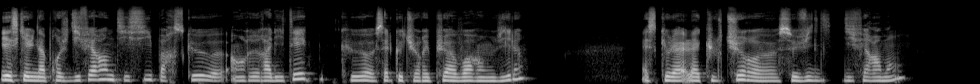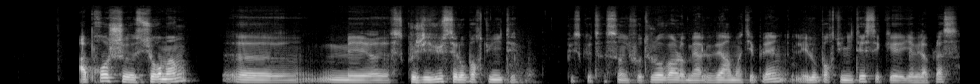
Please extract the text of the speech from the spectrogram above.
Et est-ce qu'il y a une approche différente ici parce que en ruralité que celle que tu aurais pu avoir en ville? Est-ce que la, culture euh, se vit différemment? Approche euh, sûrement, euh, mais ce que j'ai vu, c'est l'opportunité. Puisque de toute façon, il faut toujours voir le, verre à moitié plein. Et l'opportunité, c'est qu'il y avait la place.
